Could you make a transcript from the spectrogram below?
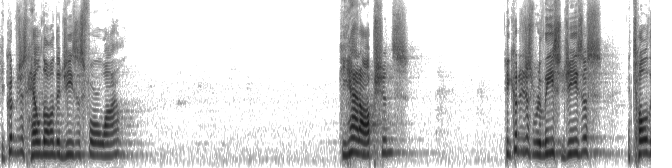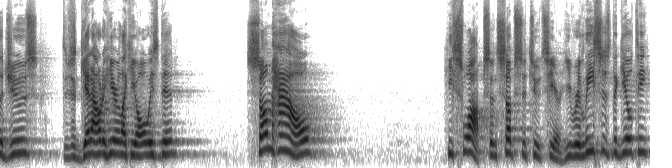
He could have just held on to Jesus for a while. He had options. He could have just released Jesus and told the Jews to just get out of here like he always did. Somehow, he swaps and substitutes here. He releases the guilty,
